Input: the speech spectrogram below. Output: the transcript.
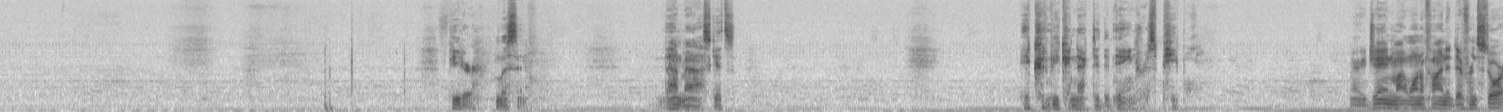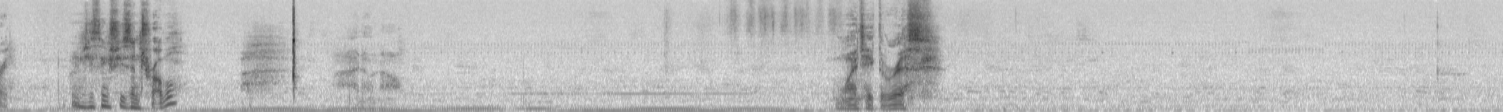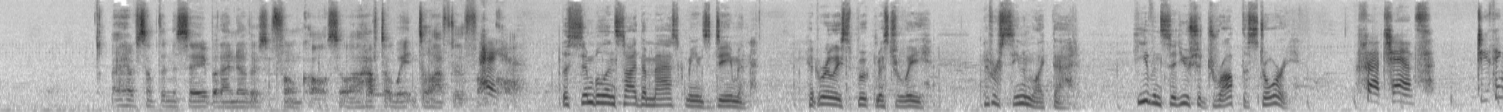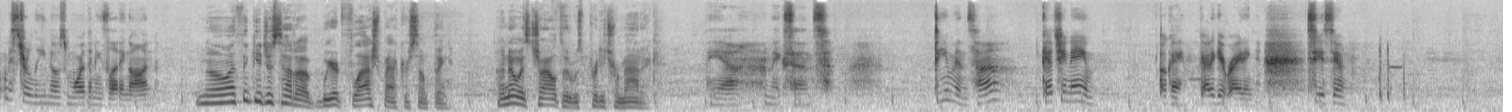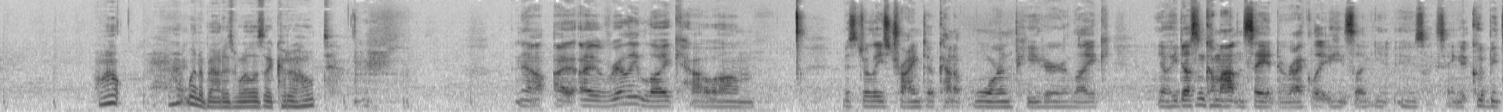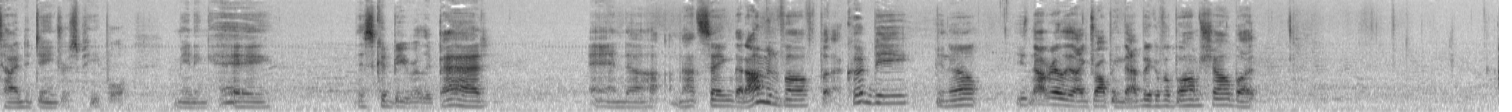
Peter, listen. That mask, it's... It could be connected to dangerous people. Mary Jane might want to find a different story. Do you think she's in trouble? I don't know. Why take the risk? I have something to say, but I know there's a phone call, so I'll have to wait until after the phone Hey. call. The symbol inside the mask means demon. It really spooked Mr. Li. Never seen him like that. He even said you should drop the story. Fat chance. Do you think Mr. Li knows more than he's letting on? No, I think he just had a weird flashback or something. I know his childhood was pretty traumatic. Yeah, that makes sense. Demons, huh? Catchy name. Okay, gotta get writing. See you soon. Well, that went about as well as I could have hoped. Now, I, I really like how um, Mr. Li's trying to kind of warn Peter, like, you know, he doesn't come out and say it directly. He's like, he's like saying it could be tied to dangerous people, meaning, hey, this could be really bad, and uh, I'm not saying that I'm involved, but I could be, you know. He's not really like dropping that big of a bombshell, but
